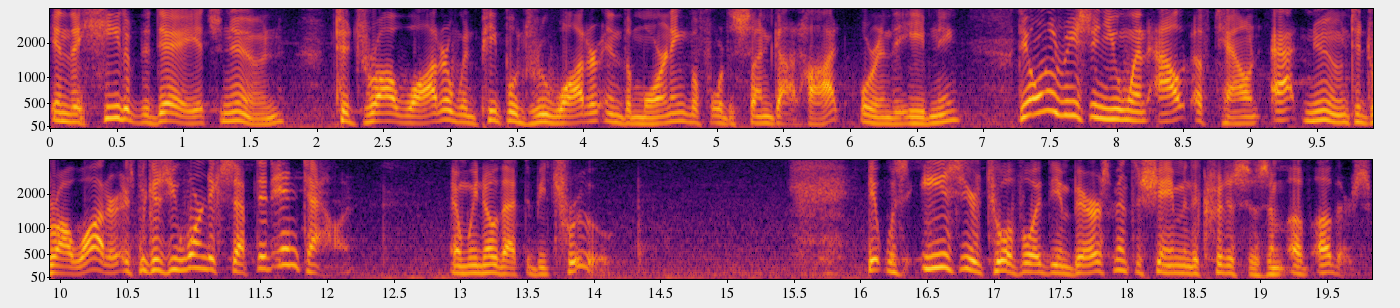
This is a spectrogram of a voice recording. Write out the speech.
in the heat of the day, it's noon, to draw water when people drew water in the morning before the sun got hot or in the evening, the only reason you went out of town at noon to draw water is because you weren't accepted in town. And we know that to be true. It was easier to avoid the embarrassment, the shame, and the criticism of others.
